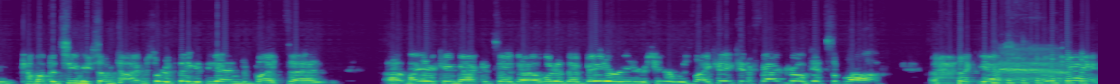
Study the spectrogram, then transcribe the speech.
come up and see me sometime sort of thing at the end but uh, uh, my editor came back and said uh, one of the beta readers here was like hey can a fat girl get some love like Yeah. okay.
